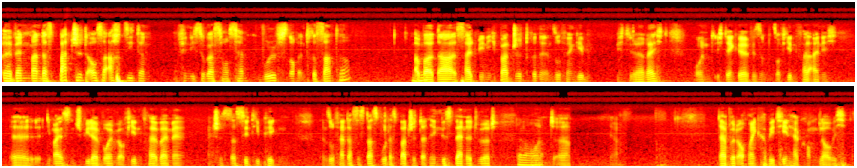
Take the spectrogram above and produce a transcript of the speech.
äh, wenn man das Budget außer Acht sieht, dann finde ich sogar Southampton Wolves noch interessanter. Mhm. Aber da ist halt wenig Budget drin, insofern gebe ich dir da recht. Und ich denke, wir sind uns auf jeden Fall einig, äh, die meisten Spieler wollen wir auf jeden Fall bei Manchester City picken. Insofern, das ist das, wo das Budget dann hingespendet wird. Genau. Und äh, ja, da wird auch mein Kapitän herkommen, glaube ich.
